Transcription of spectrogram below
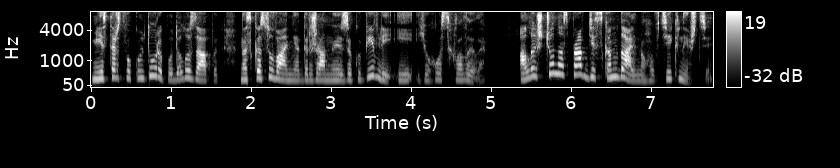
Міністерство культури подало запит на скасування державної закупівлі і його схвалили. Але що насправді скандального в цій книжці?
